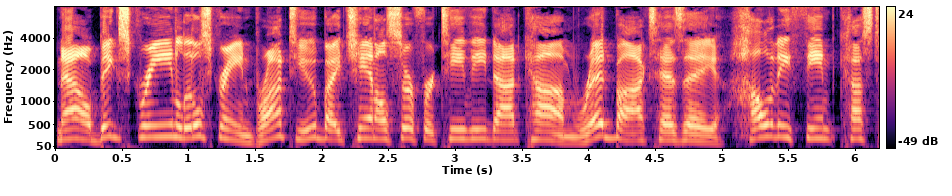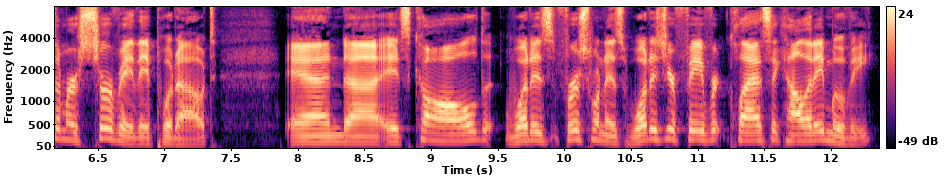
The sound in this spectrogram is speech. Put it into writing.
Now, big screen, little screen, brought to you by ChannelSurferTV.com. Redbox has a holiday themed customer survey they put out, and uh, it's called "What is?" First one is "What is your favorite classic holiday movie?"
